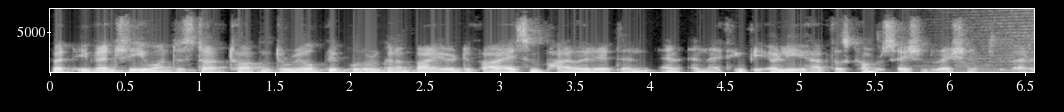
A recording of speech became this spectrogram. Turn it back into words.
But eventually you want to start talking to real people who are going to buy your device and pilot it. And, and, and I think the earlier you have those conversation relationships, the better.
